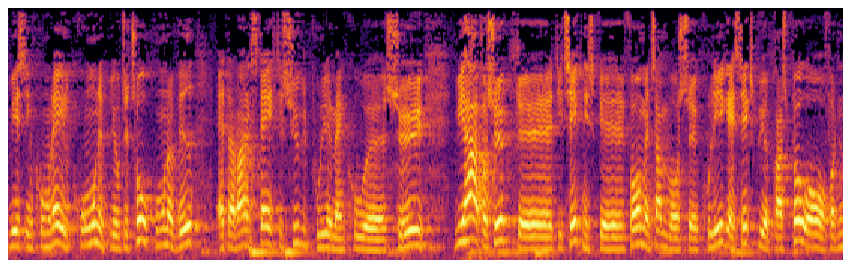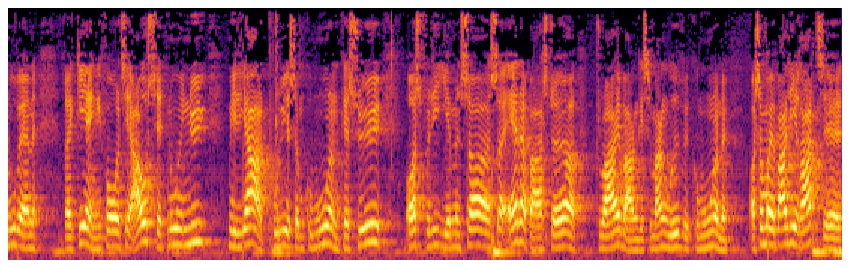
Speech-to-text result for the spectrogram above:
hvis en kommunal krone blev til to kroner ved, at der var en statslig cykelpulje, man kunne øh, søge. Vi har forsøgt øh, de tekniske øh, formænd sammen med vores øh, kollega i Seksby at presse på over for den nuværende regering i forhold til at afsætte nu en ny milliardpulje, som kommunerne kan søge, også fordi jamen, så, så er der bare større drive-engagement ude ved kommunerne. Og så må jeg bare lige ret øh,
